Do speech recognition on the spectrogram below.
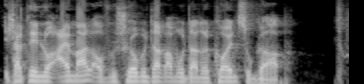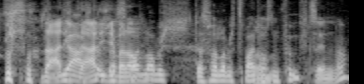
Ich hatte den nur einmal auf dem Schirm und das war, wo da eine Coin zu gab. da hatte ich, da hatte ich das, war, ich, das war, glaube ich, 2015, ne?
